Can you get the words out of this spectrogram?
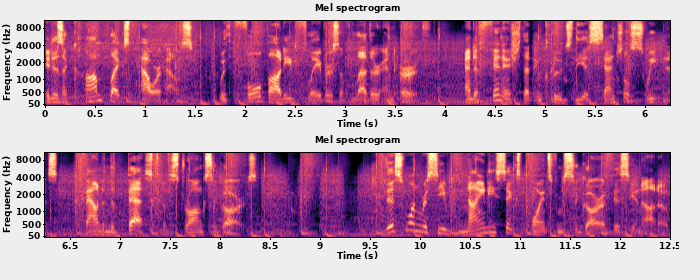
It is a complex powerhouse with full-bodied flavors of leather and earth, and a finish that includes the essential sweetness found in the best of strong cigars. This one received 96 points from Cigar Aficionado.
